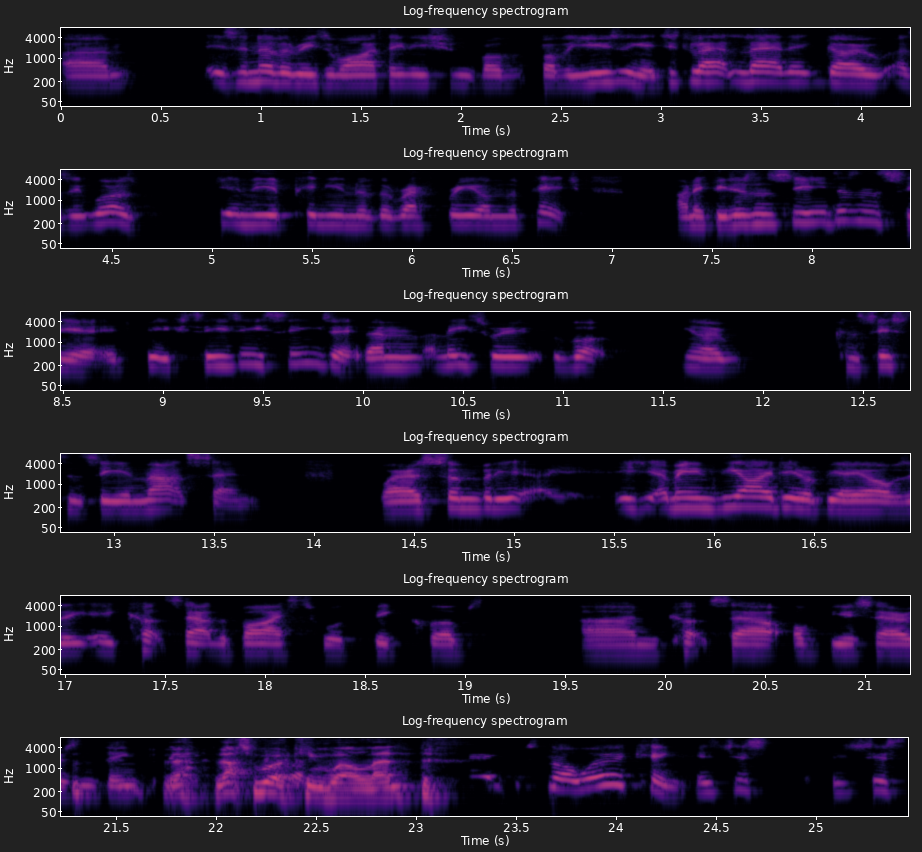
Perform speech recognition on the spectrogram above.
Um, is another reason why I think they shouldn't bother, bother, using it. Just let let it go as it was, in the opinion of the referee on the pitch. And if he doesn't see it, he doesn't see it. If he sees, he sees it. Then at least we've got you know consistency in that sense. Whereas somebody, I mean, the idea of VAR was it, it cuts out the bias towards big clubs and cuts out obvious errors and things. That's working well then. it's not working. It's just, it's just,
